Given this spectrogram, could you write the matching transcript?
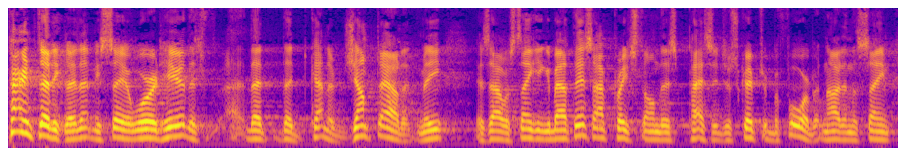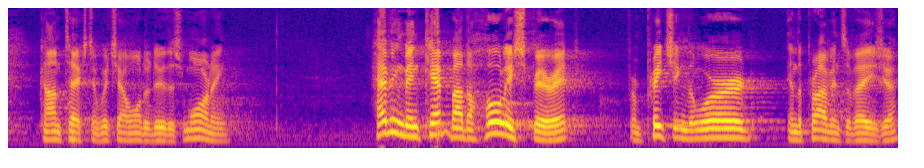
Parenthetically, let me say a word here uh, that, that kind of jumped out at me as I was thinking about this. I've preached on this passage of Scripture before, but not in the same context in which I want to do this morning. Having been kept by the Holy Spirit from preaching the word in the province of Asia,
